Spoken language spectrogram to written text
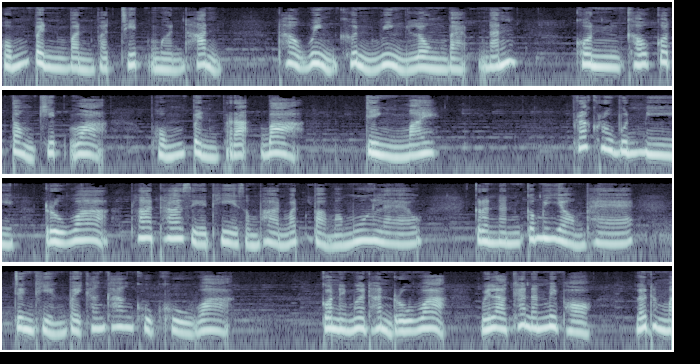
ผมเป็นบรรพชิตเหมือนท่าน ถ้าวิ่งขึ้นวิ่งลงแบบนั้น คนเขาก็ต้องคิดว่า ผมเป็นพระบ้า จริงไหม พระครูบุญมี รู้ว่าพลาดท่าเสียทีสมภารวัดป่ามะม่วงแล้ว กระนั้นก็ไม่ยอมแพ้ จึงเถียงไปข้างๆขู่ๆว่า ก็ในเมื่อท่านรู้ว่า เวลาแค่นั้นไม่พอ แล้วทำไม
